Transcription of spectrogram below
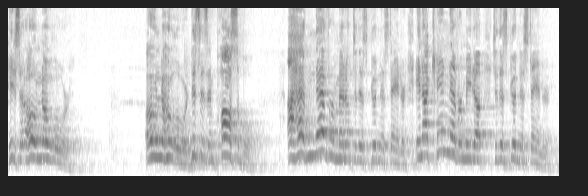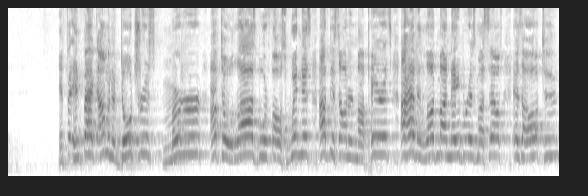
Have said, Oh, no, Lord. Oh, no, Lord. This is impossible. I have never met up to this goodness standard, and I can never meet up to this goodness standard. In, fa- in, fact, I'm an adulterous murderer. I've told lies, bore false witness. I've dishonored my parents. I haven't loved my neighbor as myself as I ought to.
